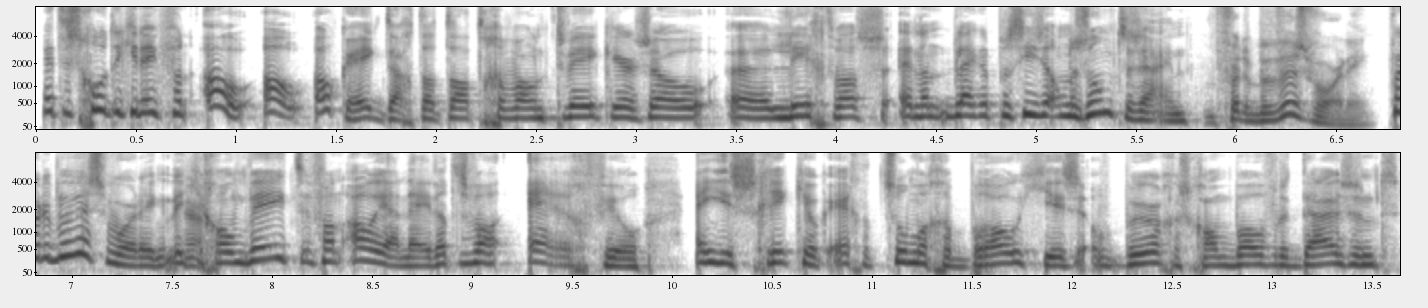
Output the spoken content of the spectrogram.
Het is goed dat je denkt van, oh, oh oké, ik dacht dat dat gewoon twee keer zo eh, licht was. En dan blijkt het precies andersom te zijn. Voor de bewustwording. Voor de bewustwording. Dat Ja. je gewoon weet van, oh ja, nee, dat is wel erg veel. En je schrik je ook echt dat sommige broodjes of burgers gewoon boven de duizend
